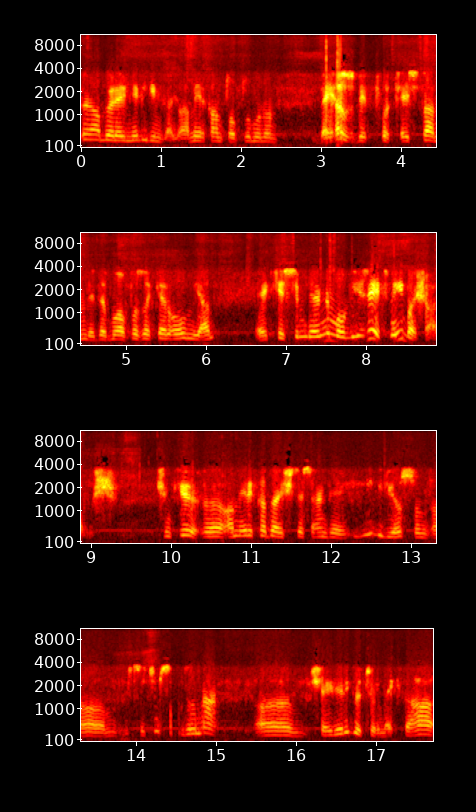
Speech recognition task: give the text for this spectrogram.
daha böyle ne bileyim Amerikan toplumunun beyaz bir protestan ve de muhafazakar olmayan e, kesimlerini mobilize etmeyi başarmış. Çünkü e, Amerika'da işte sen de iyi biliyorsun e, seçim sandığına e, şeyleri götürmek, daha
